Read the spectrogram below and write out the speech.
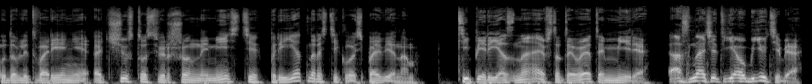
Удовлетворение от чувства свершенной мести приятно растеклось по венам. «Теперь я знаю, что ты в этом мире, а значит, я убью тебя.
